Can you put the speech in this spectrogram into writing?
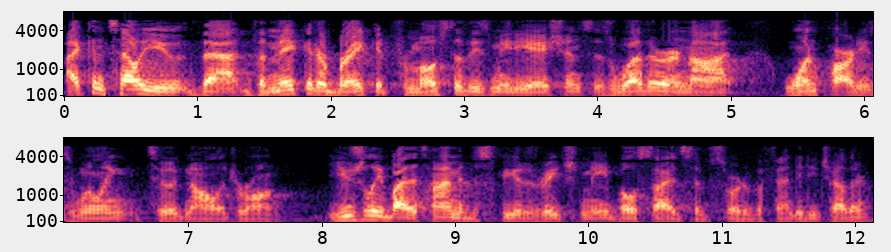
I can tell you that the make it or break it for most of these mediations is whether or not one party is willing to acknowledge wrong. Usually, by the time a dispute has reached me, both sides have sort of offended each other.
